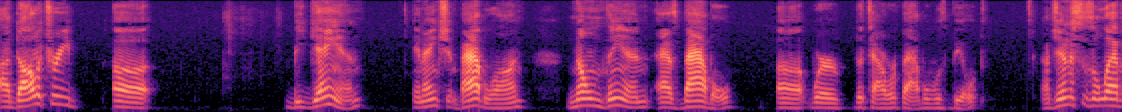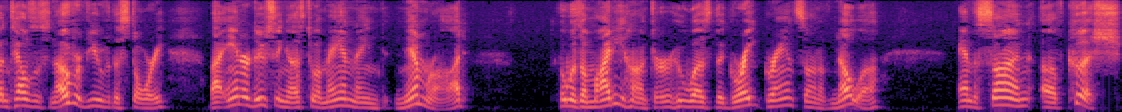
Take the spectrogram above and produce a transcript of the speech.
Idolatry uh, began in ancient Babylon, known then as Babel, uh, where the Tower of Babel was built. Now, Genesis 11 tells us an overview of the story by introducing us to a man named Nimrod, who was a mighty hunter, who was the great grandson of Noah and the son of Cush.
